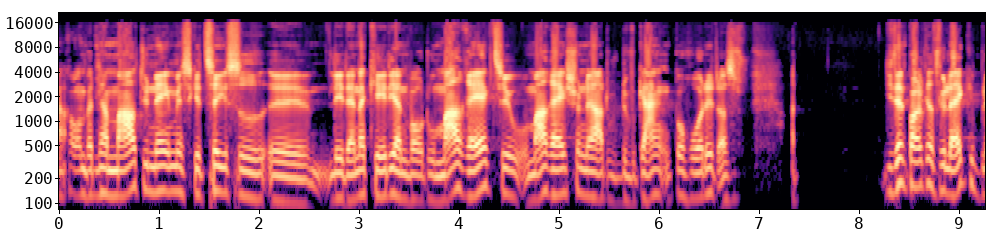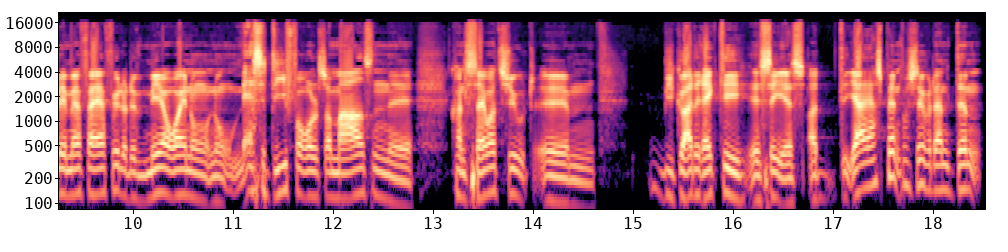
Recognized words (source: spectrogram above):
Ja. kommer med den her meget dynamiske T-side, øh, lidt andet Kadian, hvor du er meget reaktiv og meget reaktionær. Du, du vil gerne gå hurtigt, og, og i den boldgade føler jeg ikke bliver mere færre. Jeg føler det mere over i nogle, nogle masse defaults og meget sådan, øh, konservativt. Øh, vi gør det rigtige øh, CS. Og det, jeg er spændt på at se, hvordan den,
